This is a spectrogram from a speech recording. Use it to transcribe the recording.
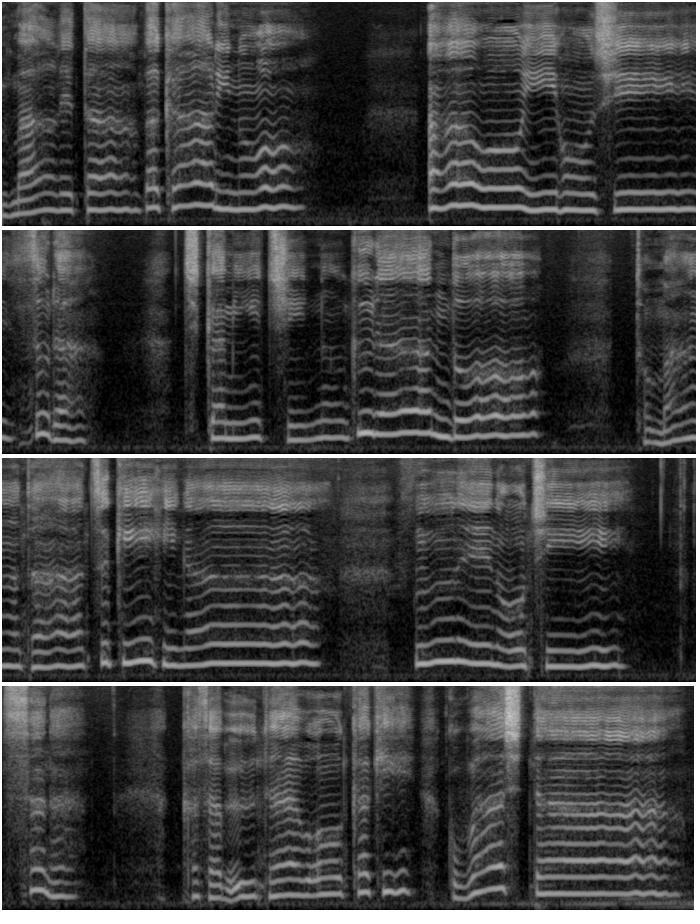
生まれたばかりの青い星空近道のグランド。止まった月日が胸の小さなかさぶたをかき壊した。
